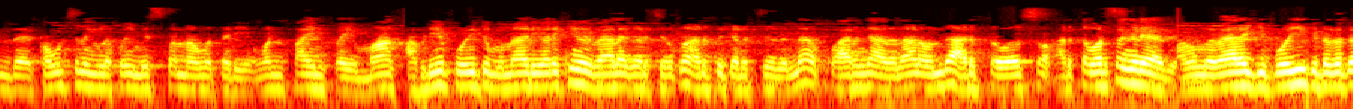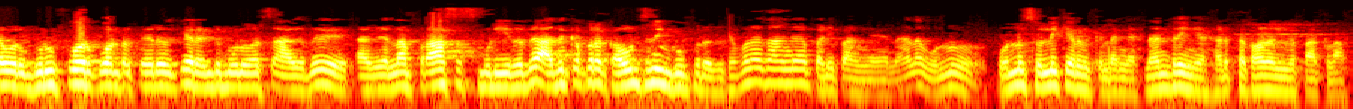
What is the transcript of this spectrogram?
இந்த கவுன்சிலிங்ல போய் மிஸ் பண்ணவங்க தெரியும். ஒன் பாயிண்ட் ஃபைவ் மார்க் அப்படியே போயிட்டு முன்னாடி வரைக்கும் வேலை கிடைச்சிருக்கும். அடுத்து கிடைச்சது பாருங்க அதனால வந்து அடுத்த வருஷம் அடுத்த வருஷம் கிடையாது. அவங்க வேலைக்கு போய் கிட்டத்தட்ட ஒரு குரூப் ஃபோர் போன்ற தேர்வுக்கே ரெண்டு மூணு வருஷம் ஆகுது. அதெல்லாம் ப்ராசஸ் முடிகிறது. அதுக்கப்புறம் கவுன்சிலிங் கூப்பிடுறது. எவ்வளவு தாங்க படிப்பாங்க? அதனால ஒன்னும் ஒன்னும் சொல்லிக்கிறதுக்கு இல்லைங்க. நன்றிங்க. அடுத்த காணொலியில பார்க்கலாம்.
